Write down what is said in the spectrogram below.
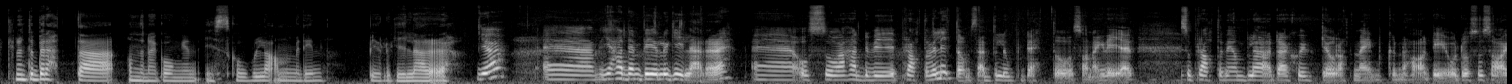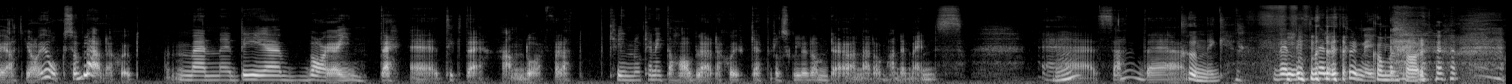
Kan du inte berätta om den här gången i skolan med din biologilärare? Ja, eh, jag hade en biologilärare eh, och så hade vi, pratade vi lite om så blodet och sådana grejer. Så pratade vi om blödarsjuka och att män kunde ha det och då så sa jag att jag är också blödarsjuk. Men det var jag inte, eh, tyckte han då. För att kvinnor kan inte ha blödarsjuka för då skulle de dö när de hade mens. Eh, Så att, eh, Kunnig väldigt, väldigt kunnig. kommentar.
